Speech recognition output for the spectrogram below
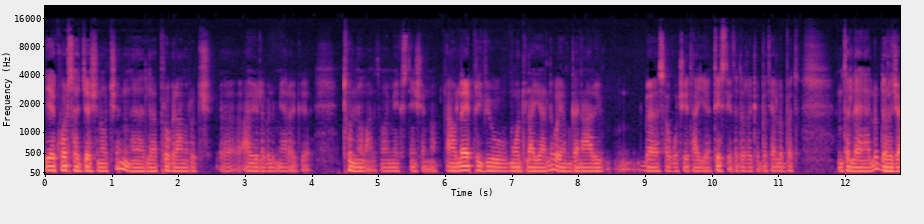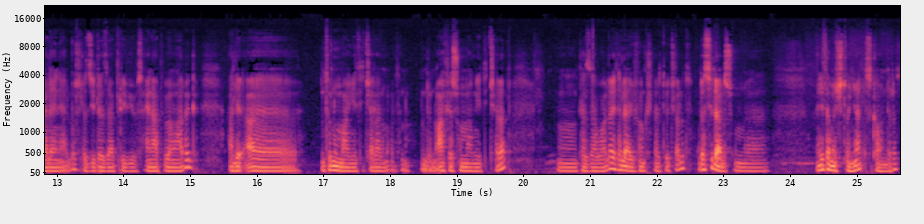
የኮድ ሰጀሽኖችን ለፕሮግራመሮች አቬለብል የሚያደርግ tool ነው ማለት ነው። ወይም extension ነው። አሁን ላይ preview mode ላይ ያለ ወይም ገና በሰዎች የታየ test የተደረገበት ያለበት እንትን ላይ ያለው ደረጃ ላይ ነው ያለው። ስለዚህ ለዛ preview sign up በማድረግ እንትኑን ማግኘት ይቻላል ማለት ነው። ምንድነው? access ኡን ማግኘት ይቻላል። ከዛ በኋላ የተለያዩ functionality ዎች አሉት። ደስ ይላል እሱም። እኔ ተመችቶኛል እስካሁን ድረስ።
